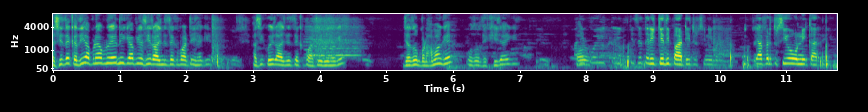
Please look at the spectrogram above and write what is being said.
ਅਸੀਂ ਤੇ ਕਦੀ ਆਪਣੇ ਆਪ ਨੂੰ ਇਹ ਨਹੀਂ ਕਿਹਾ ਵੀ ਅਸੀਂ ਰਾਜਨੀਤਿਕ ਪਾਰਟੀ ਹੈਗੇ। ਅਸੀਂ ਕੋਈ ਰਾਜਨੀਤਿਕ ਪਾਰਟੀ ਨਹੀਂ ਹੈਗੇ। ਜਦੋਂ ਬਣਾਵਾਂਗੇ, ਉਦੋਂ ਦੇਖੀ ਜਾਏਗੀ। ਅਜੇ ਕੋਈ ਤਰੀ- ਕਿਸੇ ਤਰੀਕੇ ਦੀ ਪਾਰਟੀ ਤੁਸੀਂ ਨਹੀਂ ਬਣਾਈ? ਜਾਂ ਫਿਰ ਤੁਸੀਂ ਉਹ ਨਹੀਂ ਕਰ ਰਹੇ?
